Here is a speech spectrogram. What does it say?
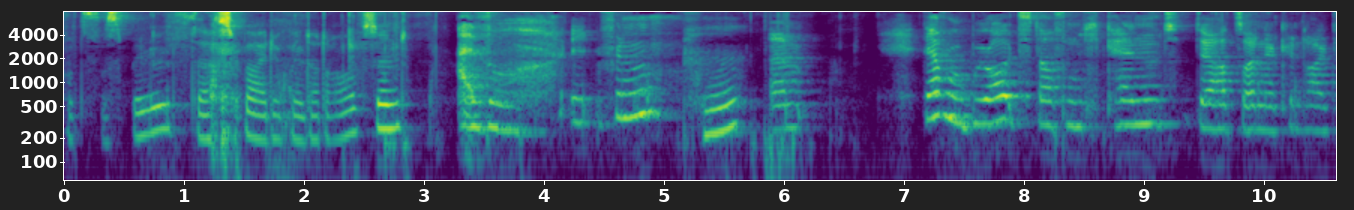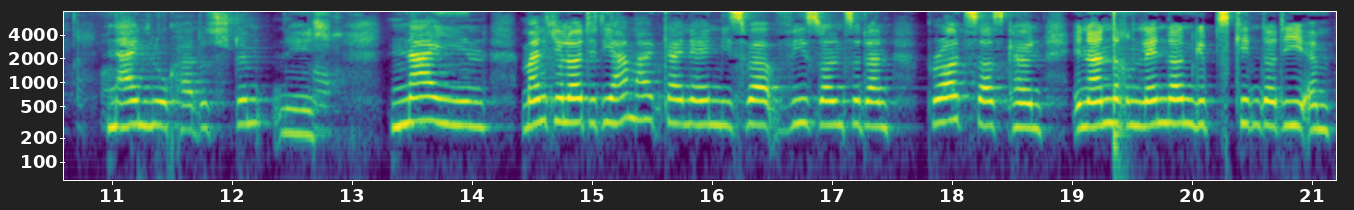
kurz das Bild, dass beide Bilder drauf sind. Also, ich finde, Hm? ähm, der, wo Brawl Stars nicht kennt, der hat seine Kindheit verpasst. Nein, Luca, das stimmt nicht. Nein, manche Leute, die haben halt keine Handys. Wie sollen sie dann Brawl Stars können? In anderen Ländern gibt's Kinder, die ähm,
